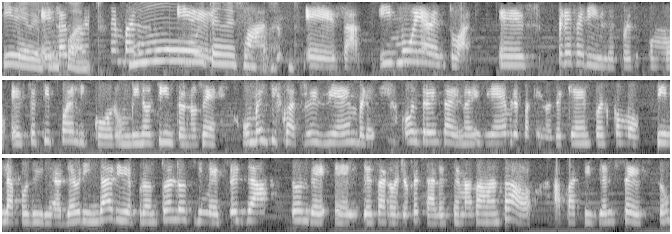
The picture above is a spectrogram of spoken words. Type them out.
Y de vez en, cuando. Muy de vez en cuando. Exacto. Y muy eventual es preferible, pues como este tipo de licor, un vino tinto, no sé, un 24 de diciembre, un 31 de diciembre, para que no se queden pues como sin la posibilidad de brindar. Y de pronto en los trimestres ya donde el desarrollo fetal esté más avanzado, a partir del sexto,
